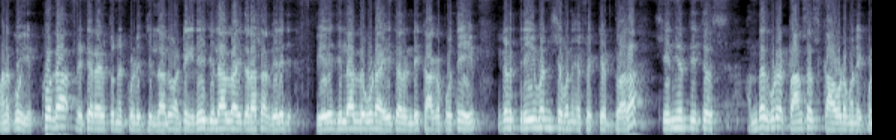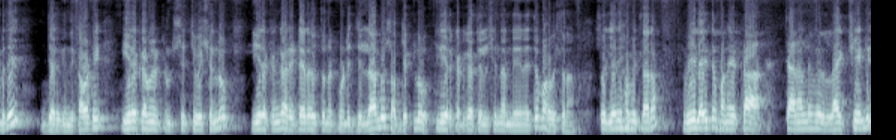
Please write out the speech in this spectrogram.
మనకు ఎక్కువగా రిటైర్ అవుతున్నటువంటి జిల్లాలు అంటే ఇదే జిల్లాల్లో అవుతారా సార్ వేరే జి- వేరే జిల్లాల్లో కూడా అవుతారండి. కాకపోతే ఇక్కడ త్రీ వన్ సెవెన్ ఎఫెక్టెడ్ ద్వారా సీనియర్ టీచర్స్ అందరు కూడా ట్రాన్స్ఫర్స్ కావడం అనేటువంటిది జరిగింది. కాబట్టి ఈ రకమైనటువంటి సిచ్యువేషన్లో ఈ రకంగా రిటైర్ అవుతున్నటువంటి జిల్లాలు సబ్జెక్టులు క్లియర్ కట్గా తెలిసిందని నేనైతే భావిస్తున్నాను సో ఎనిహో మిట్లారా వీలైతే మన యొక్క ఛానల్ని మీరు లైక్ చేయండి.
